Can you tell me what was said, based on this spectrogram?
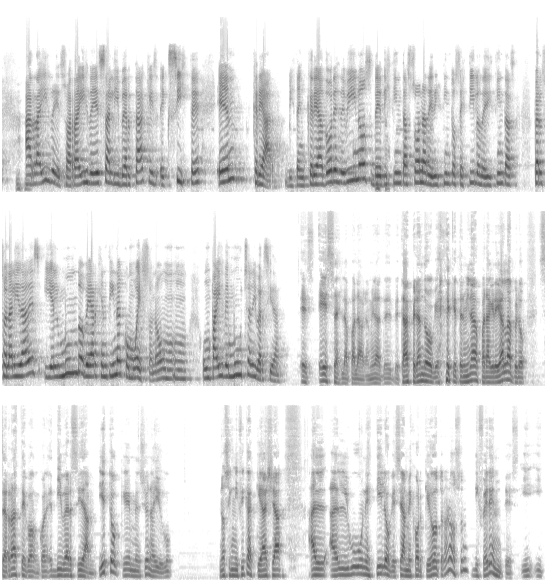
a raíz de eso, a raíz de esa libertad que existe en crear, ¿viste? En creadores de vinos de distintas zonas, de distintos estilos, de distintas personalidades y el mundo ve a Argentina como eso, ¿no? Un, país de mucha diversidad. Es, esa es la palabra. Mira, te, estaba esperando que, que, terminaras para agregarla, pero cerraste con, diversidad. Y esto que menciona Igu no significa que haya algún estilo que sea mejor que otro. No, son diferentes. y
